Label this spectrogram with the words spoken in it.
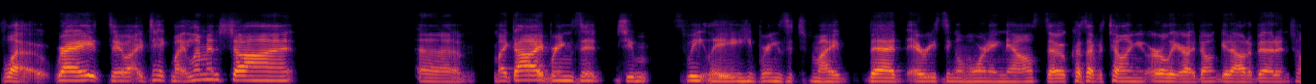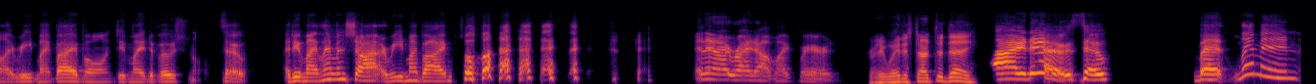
flow, right? So I take my lemon shot. Um, my guy brings it to sweetly. He brings it to my bed every single morning now. So, because I was telling you earlier, I don't get out of bed until I read my Bible and do my devotional. So I do my lemon shot, I read my Bible, and then I write out my prayers. Great way to start the day. I know. So, but lemon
